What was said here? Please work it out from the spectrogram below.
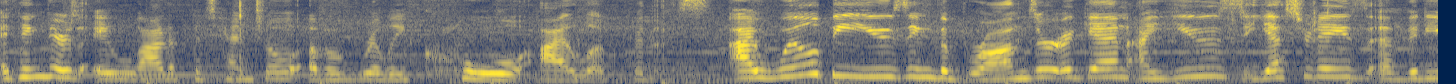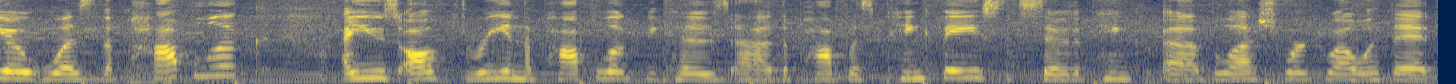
I think there's a lot of potential of a really cool eye look for this. I will be using the bronzer again. I used, yesterday's uh, video was the pop look, I used all three in the pop look because uh, the pop was pink based, so the pink uh, blush worked well with it.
